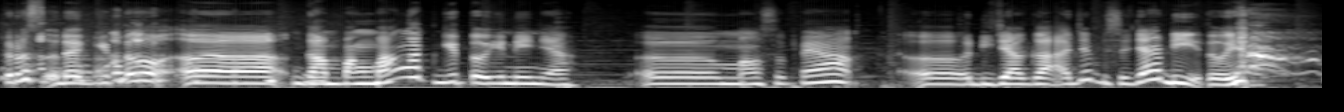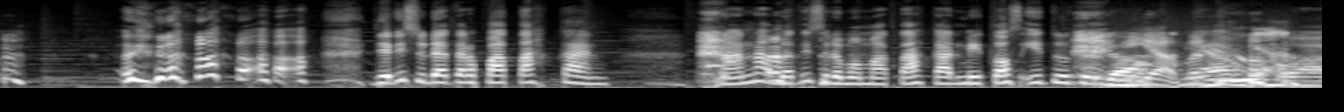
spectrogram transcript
terus udah gitu eh, gampang banget gitu ininya. Eh, maksudnya eh, dijaga aja bisa jadi itu ya. Jadi sudah terpatahkan. Nana berarti sudah mematahkan mitos itu tuh, Dok. Iya, Ya, betul. bahwa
